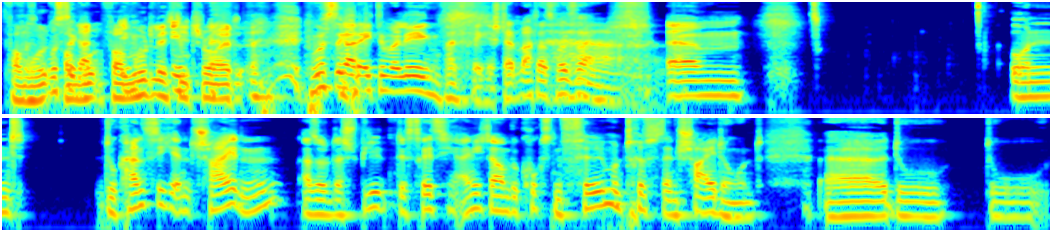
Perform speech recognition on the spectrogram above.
Vermu vermu grad, vermutlich im, Detroit. ich musste gerade echt überlegen, was, welche Stadt macht das wohl sein? Ah. Ähm, und du kannst dich entscheiden, also das Spiel, das dreht sich eigentlich darum, du guckst einen Film und triffst Entscheidungen und äh, du, du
